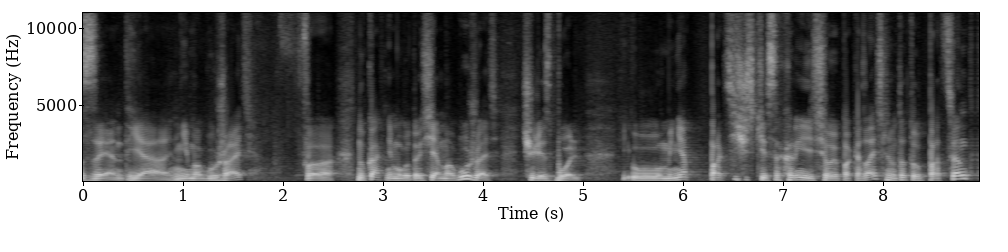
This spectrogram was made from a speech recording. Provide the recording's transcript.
the end. Я не могу жать, в, ну как не могу, то есть я могу жать через боль. У меня практически сохранились силовые показатели, вот этот процент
